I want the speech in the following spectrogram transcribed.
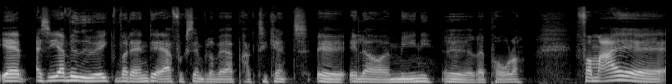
Ja, altså jeg ved jo ikke, hvordan det er for eksempel at være praktikant øh, eller mini-reporter. Øh, for mig øh,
